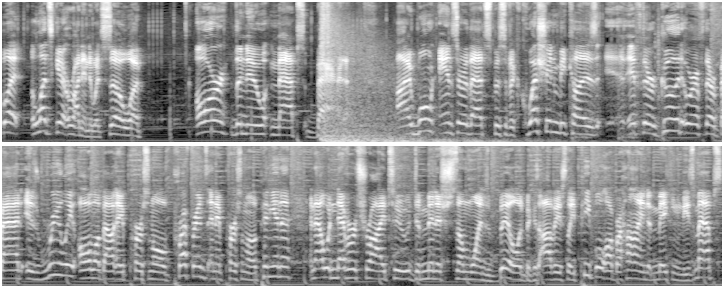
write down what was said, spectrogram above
but let's get right into it. So, uh, are the new maps bad? I won't answer that specific question because if they're good or if they're bad is really all about a personal preference and a personal opinion, and I would never try to diminish someone's build because obviously people are behind making these maps,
